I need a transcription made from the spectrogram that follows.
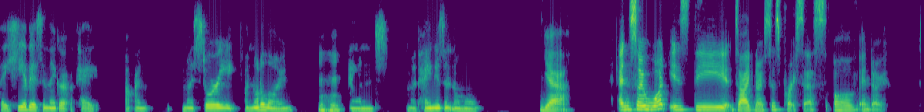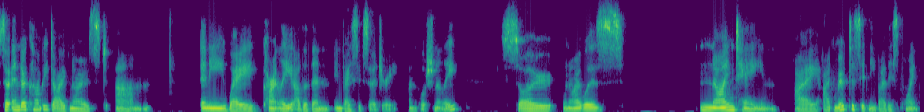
they hear this and they go, okay, I'm my story, I'm not alone. Mm-hmm. And my pain isn't normal. Yeah. And so, what is the diagnosis process of endo? So, endo can't be diagnosed um, any way currently other than invasive surgery, unfortunately. So, when I was 19, I, I'd moved to Sydney by this point,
